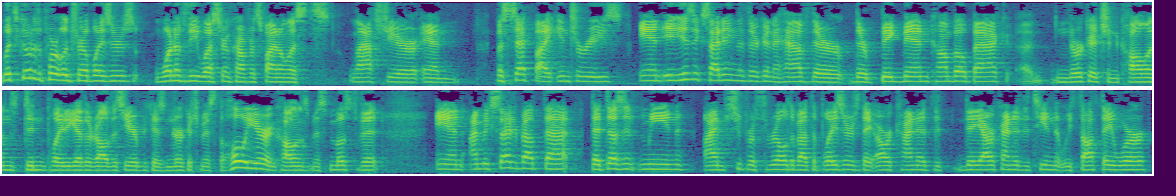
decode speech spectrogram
Let's go to the Portland Trailblazers, one of the Western Conference finalists last year, and beset by injuries. And it is exciting that they're going to have their their big man combo back. Uh, Nurkic and Collins didn't play together at all this year because Nurkic missed the whole year and Collins missed most of it. And I'm excited about that. That doesn't mean I'm super thrilled about the Blazers. They are kind of the, they are kind of the team that we thought they were.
